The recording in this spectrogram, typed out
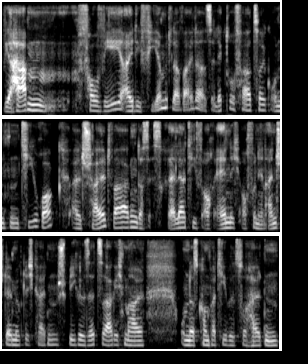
Wir haben VW ID4 mittlerweile als Elektrofahrzeug und ein T-Rock als Schaltwagen. Das ist relativ auch ähnlich, auch von den Einstellmöglichkeiten. Spiegelsitz, sage ich mal, um das kompatibel zu halten.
